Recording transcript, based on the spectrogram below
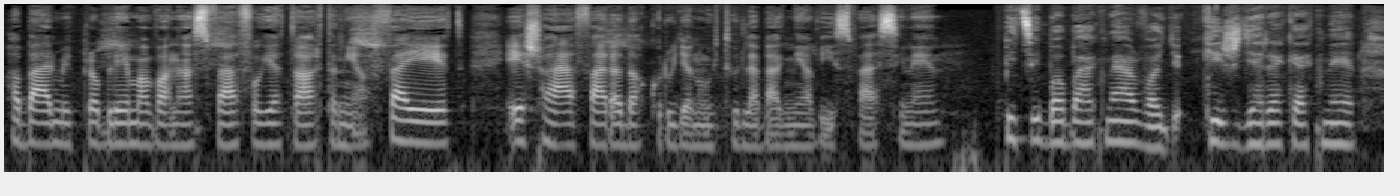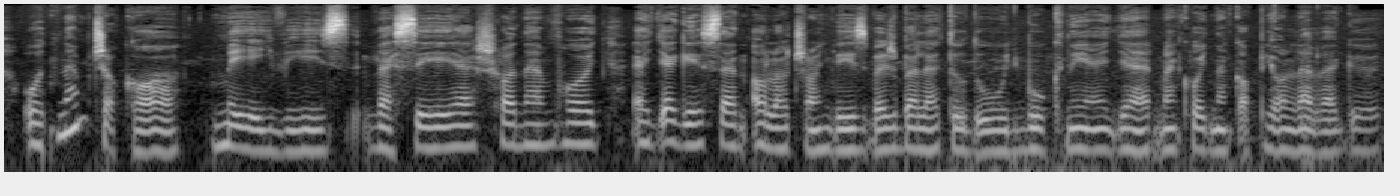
ha bármi probléma van, az fel fogja tartani a fejét, és ha elfárad, akkor ugyanúgy tud lebegni a víz felszínén pici babáknál, vagy kisgyerekeknél ott nem csak a mély víz veszélyes, hanem hogy egy egészen alacsony vízbe is bele tud úgy bukni egy gyermek, hogy ne kapjon levegőt.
